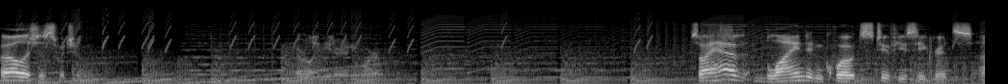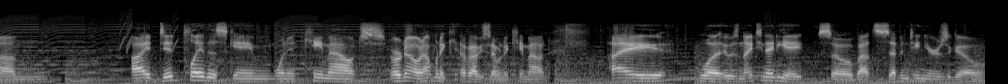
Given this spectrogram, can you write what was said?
Well, let's just switch him. Don't really need it anymore. So I have blind in quotes Too Few Secrets. Um, I did play this game when it came out, or no, not when it obviously when it came out. I well, it was 1998, so about 17 years ago.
